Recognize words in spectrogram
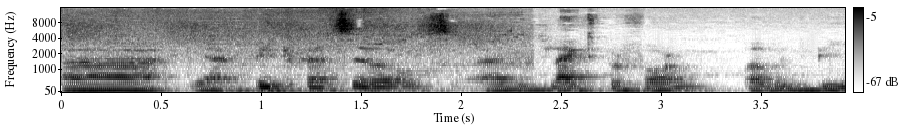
uh, yeah, big festivals uh, you'd like to perform, what would it be?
